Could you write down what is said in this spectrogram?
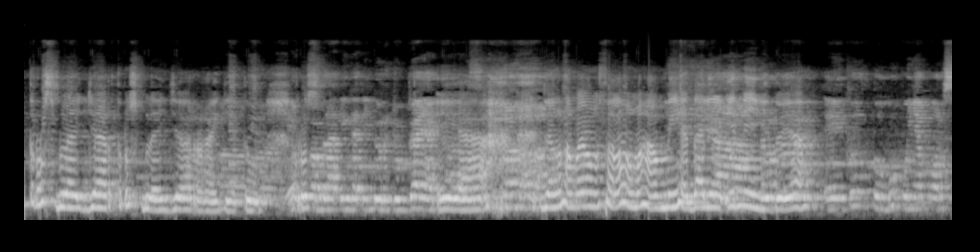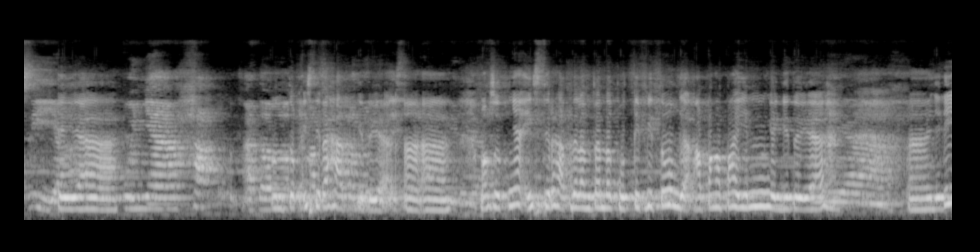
terus belajar terus belajar kayak gitu. Ya, terus berarti nggak tidur juga ya iya. Jangan sampai salah memahami ya, dalil iya, ini gitu ya. Eh, itu tubuh punya porsi ya. Iya. punya hak atau untuk istirahat gitu ya. Istirahat, uh, uh. Gitu ya. Maksudnya istirahat dalam tanda kutip itu nggak apa-ngapain kayak gitu ya. Uh, jadi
